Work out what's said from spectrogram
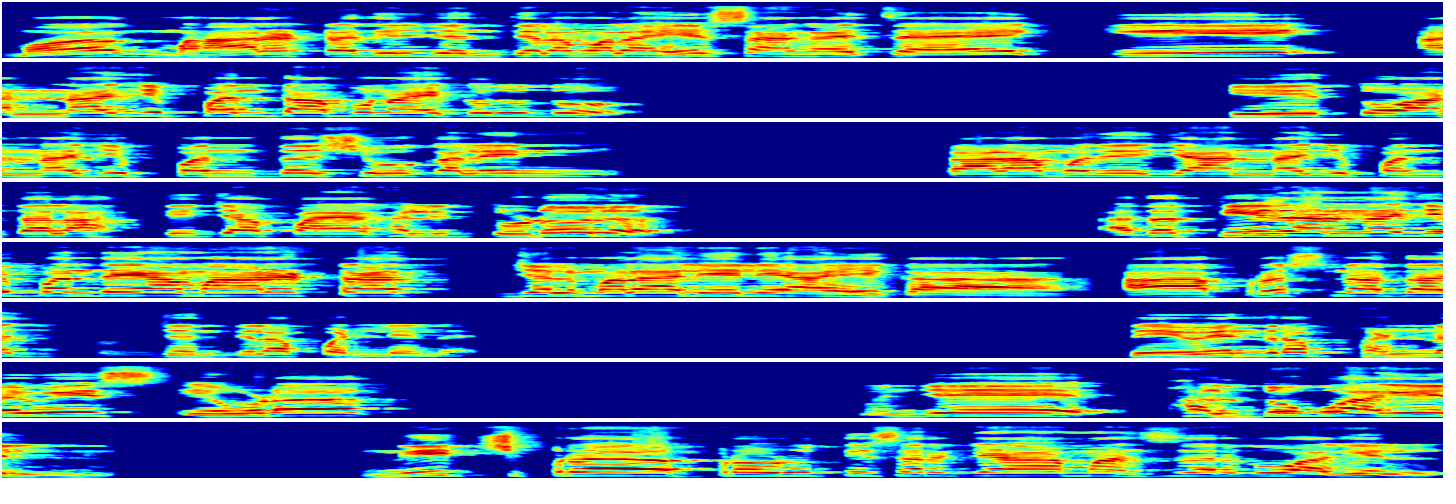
मग महाराष्ट्रातील जनतेला मला हेच सांगायचं आहे की अण्णाजी पंत आपण ऐकत होतो. की तो अण्णाजी पंत शिवकालीन काळामध्ये ज्या अण्णाजी पंताला हत्तीच्या पायाखाली तुडवलं आता तीच अण्णाजी पंत या महाराष्ट्रात जन्माला आलेले आहे का? हा प्रश्न आता जनतेला पडलेला आहे. देवेंद्र फडणवीस एवढं म्हणजे फालतूक वागेल नीच प्र प्रवृत्तीसारख्या माणसासारखं वागेल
